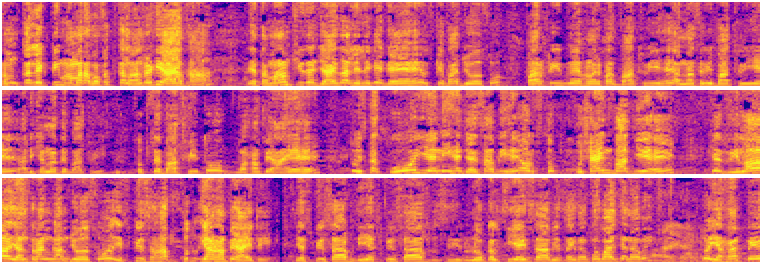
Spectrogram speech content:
हम, कल एक टीम हमारा वफद कल ऑलरेडी आया था ये तमाम चीज़ें जायजा ले लेके गए हैं। उसके बाद जो है सो पार्टी में हमारे पास बात हुई है अन्ना से भी बात हुई है हरिचन्ना से बात हुई सबसे बात हुई तो वहाँ पे आए हैं। तो इसका कोई ये नहीं है जैसा भी है। और खुशाइन बात ये है कि जिला यंत्रांगम जो है सो एसपी साहब खुद यहाँ पे आए थे। एसपी साहब डीएसपी साहब लोकल सीआई साहब ऐसा साहब सब आए थे ना भाई? तो यहाँ पे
